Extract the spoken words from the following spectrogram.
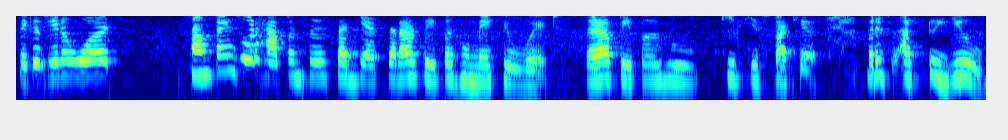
Because you know what? Sometimes what happens is that yes, there are people who make you wait. There are people who keep you stuck here. But it's up to you.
